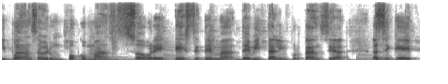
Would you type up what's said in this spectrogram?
y puedan saber un poco más sobre este tema de vital importancia. Así que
